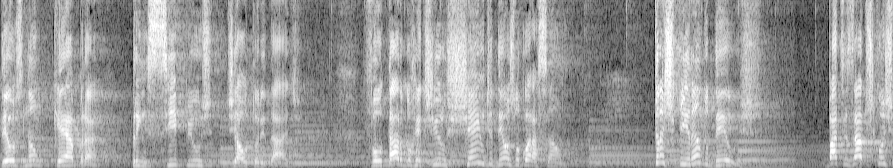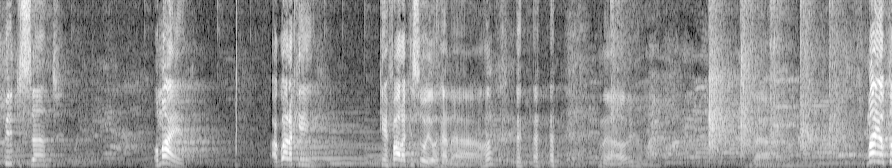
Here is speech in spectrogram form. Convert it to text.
Deus não quebra princípios de autoridade. Voltaram do retiro cheio de Deus no coração, transpirando Deus, batizados com o Espírito Santo. Ô Maia, agora quem, quem fala aqui sou eu. Não, não, irmão. Não. Mãe, eu tô,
